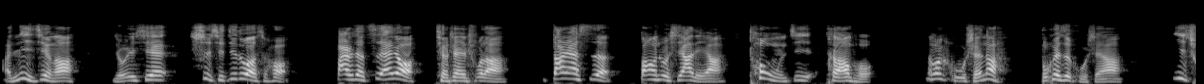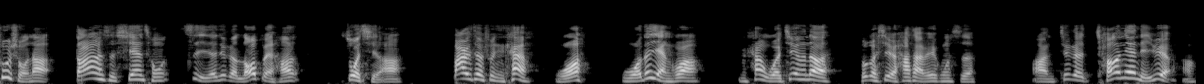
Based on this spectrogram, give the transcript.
啊逆境啊，有一些士气低落的时候，巴菲特自然要挺身而出了。当然是帮助希拉里啊痛击特朗普。那么股神呢，不愧是股神啊，一出手呢，当然是先从自己的这个老本行做起了啊。巴菲特说：“你看我我的眼光，你看我经营的伯克希尔哈萨维公司啊，这个长年累月啊，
